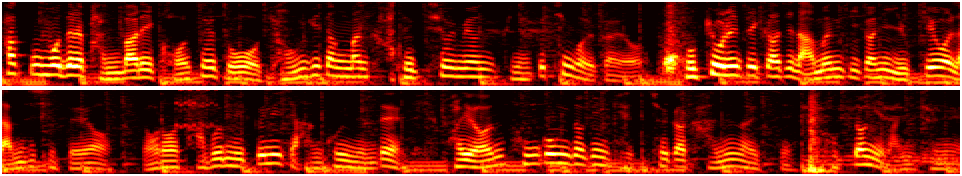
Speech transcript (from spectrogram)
학부모들의 반발이 거세도 경기장만 가득 채우면 그냥 끝인 걸까요? 도쿄올림픽까지 남은 기간이 6개월 남짓인데요. 여러 잡음이 끊이지 않고 있는데 과연 성공적인 개최가 가능할지 걱정이 많이 드네요.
